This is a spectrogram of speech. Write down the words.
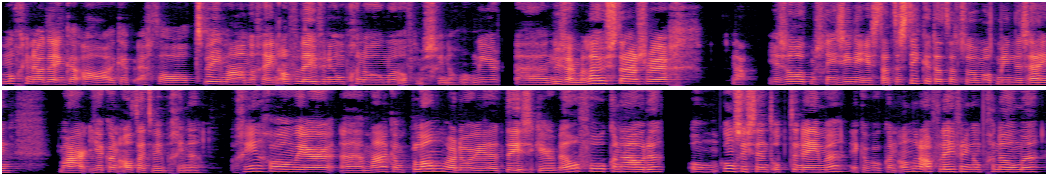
mocht je nou denken, ah, ik heb echt al twee maanden geen aflevering opgenomen, of misschien nog wel meer. Uh, nu zijn mijn luisteraars weg. Nou, je zal het misschien zien in je statistieken dat het wat minder zijn. Maar je kan altijd weer beginnen. Begin gewoon weer. Uh, maak een plan waardoor je het deze keer wel vol kan houden om consistent op te nemen. Ik heb ook een andere aflevering opgenomen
